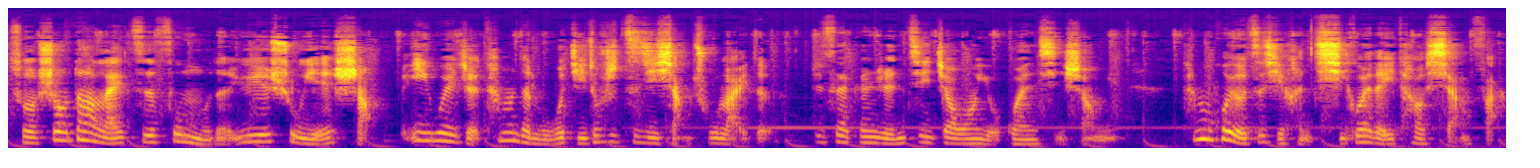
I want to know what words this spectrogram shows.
所受到来自父母的约束也少，意味着他们的逻辑都是自己想出来的，是在跟人际交往有关系上面，他们会有自己很奇怪的一套想法。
